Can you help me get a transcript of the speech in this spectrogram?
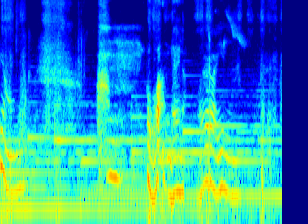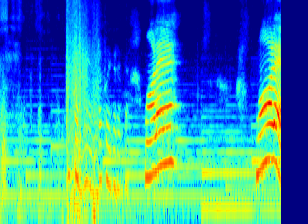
എനിക്ക് പേടിയാവുന്നുണ്ട് ഹും, പോവാം എന്തായാലും വേറെ ആയില്ല എവിടെ പോയി കിടക്ക മോളെ? മോളെ?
